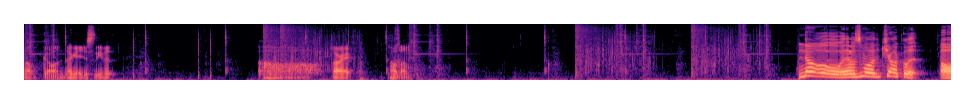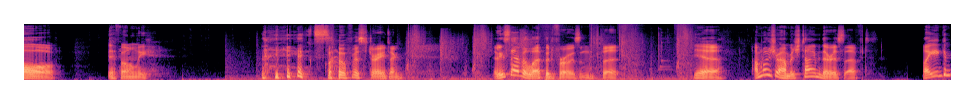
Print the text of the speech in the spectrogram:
Oh god, okay, just leave it. Oh, alright, hold on. No, that was more chocolate. Oh, if only. it's so frustrating. At least I have a leopard frozen, but yeah. I'm not sure how much time there is left. Like, it can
